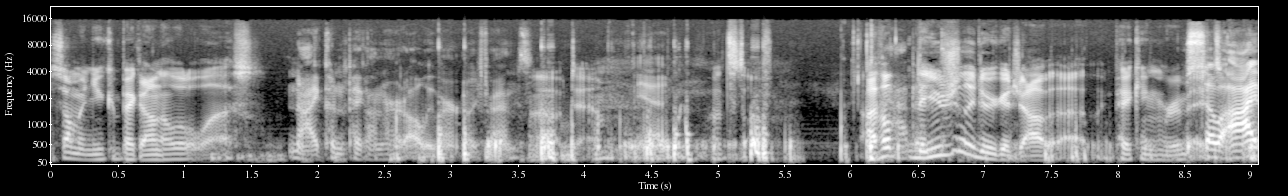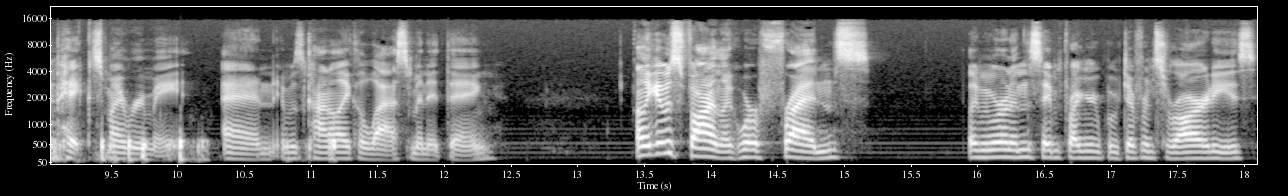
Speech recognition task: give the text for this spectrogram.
someone you can pick on a little less. No, I couldn't pick on her at all. We weren't really friends. Oh damn, Yeah. that's tough. I thought they usually do a good job of that, like picking roommates. So I picked my roommate, and it was kind of like a last minute thing. And, like it was fine. Like we're friends. Like we weren't in the same friend group with different sororities.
